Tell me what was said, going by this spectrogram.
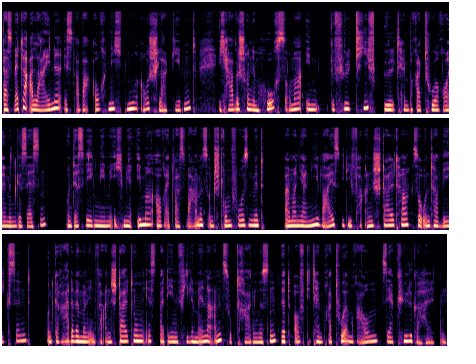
Das Wetter alleine ist aber auch nicht nur ausschlaggebend. Ich habe schon im Hochsommer in gefühlt Tiefkühltemperaturräumen gesessen und deswegen nehme ich mir immer auch etwas Warmes und Strumpfhosen mit, weil man ja nie weiß, wie die Veranstalter so unterwegs sind. Und gerade wenn man in Veranstaltungen ist, bei denen viele Männer Anzug tragen müssen, wird oft die Temperatur im Raum sehr kühl gehalten.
